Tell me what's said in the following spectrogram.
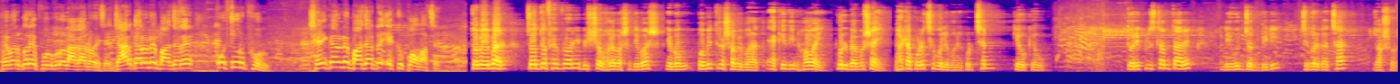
ফেভার করে ফুলগুলো লাগানো হয়েছে। যার কারণে বাজারে প্রচুর ফুল সেই কারণে বাজারটা একটু কম আছে। তবে এবার চোদ্দ ফেব্রুয়ারি বিশ্ব ভালোবাসা দিবস এবং পবিত্র শবে বরাত একই দিন হওয়ায় ফুল ব্যবসায় ভাটা পড়েছে বলে মনে করছেন কেউ কেউ। তরিকুল ইসলাম তারেক নিউজ্জন বিডি চিকরগাছা যশোর।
